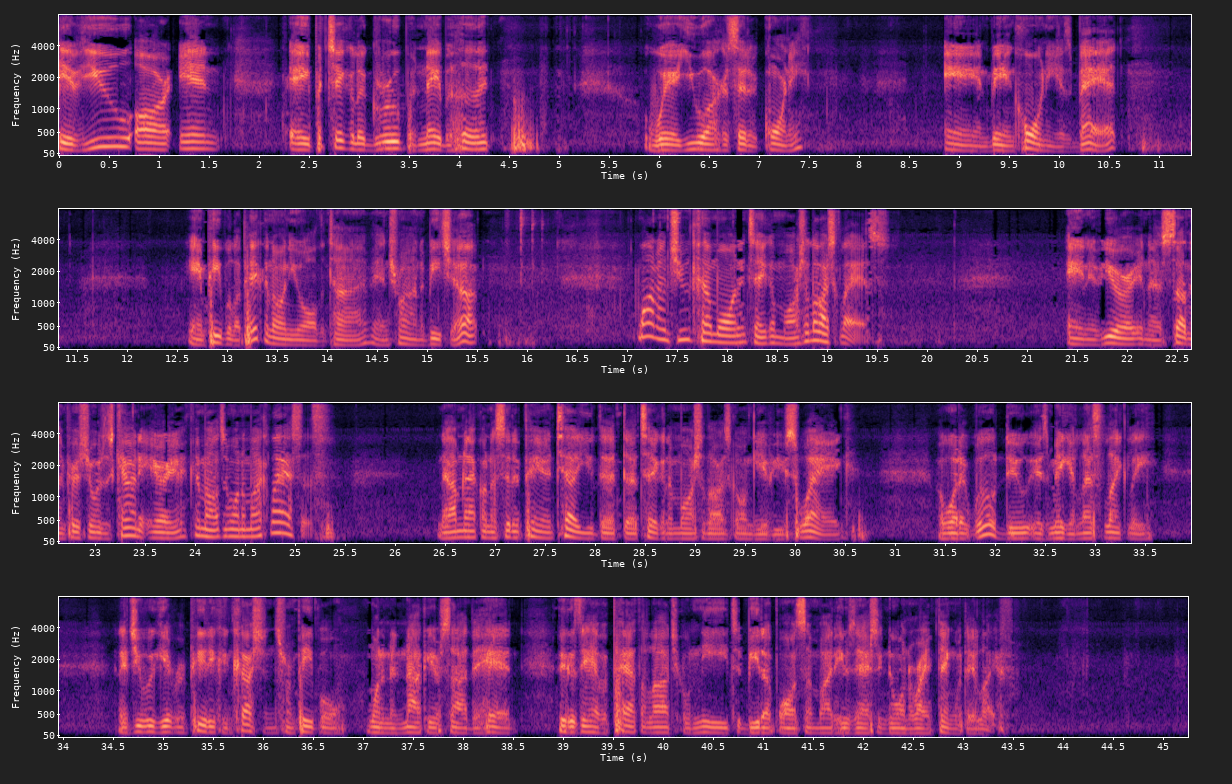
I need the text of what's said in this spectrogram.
if you are in a particular group or neighborhood where you are considered corny and being corny is bad and people are picking on you all the time and trying to beat you up why don't you come on and take a martial arts class? And if you're in the southern Prince George's County area come out to one of my classes now I'm not going to sit up here and tell you that uh, taking a martial arts is going to give you swag but what it will do is make it less likely that you will get repeated concussions from people wanting to knock you upside the head because they have a pathological need to beat up on somebody who's actually doing the right thing with their life.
